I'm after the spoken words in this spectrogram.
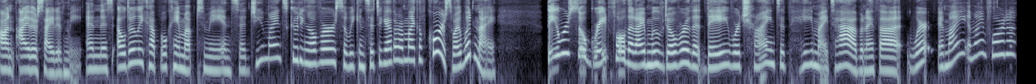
on either side of me. And this elderly couple came up to me and said, "Do you mind scooting over so we can sit together?" I'm like, "Of course, why wouldn't I?" They were so grateful that I moved over that they were trying to pay my tab. And I thought, where am I? Am I in Florida?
